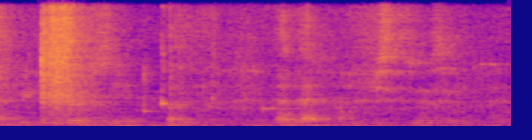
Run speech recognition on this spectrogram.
and we will see.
